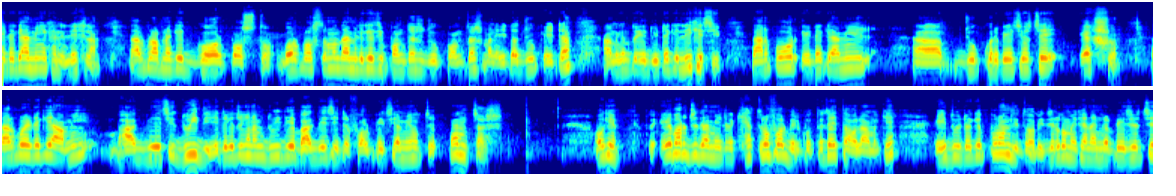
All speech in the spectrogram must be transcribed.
এটাকে আমি এখানে লিখলাম। তারপর আপনাকে গড় প্রস্থ। গড় প্রস্থের মধ্যে আমি লিখেছি পঞ্চাশ যোগ পঞ্চাশ মানে এটা যোগ এটা। আমি কিন্তু এই দুইটাকে লিখেছি। তারপর এটাকে আমি যোগ করে পেয়েছি হচ্ছে একশো। তারপর এটাকে আমি ভাগ দিয়েছি দুই দিয়ে। এটাকে যখন আমি দুই দিয়ে ভাগ দিয়েছি, এটার ফল পেয়েছি আমি হচ্ছে পঞ্চাশ। ওকে তো এবার যদি আমি এটার ক্ষেত্রফল বের করতে চাই, তাহলে আমাকে এই দুইটাকে পূরণ দিতে হবে। যেরকম এখানে আমরা পেয়েছি হচ্ছে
